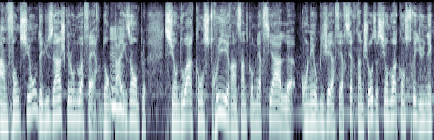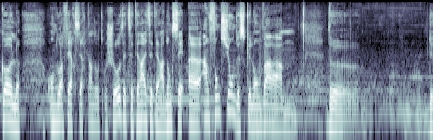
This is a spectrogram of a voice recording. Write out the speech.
en fonction de l'usage que l'on doit faire. Donc, par Mhm. exemple, si on doit construire un centre commercial, on est obligé à faire certaines choses. Si on doit construire une école, on doit faire certaines autres choses, etc., etc. Donc, c'est en fonction de ce que l'on va hum, de de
